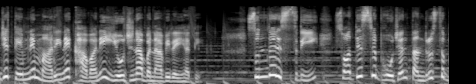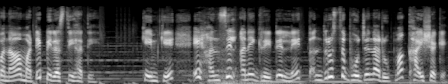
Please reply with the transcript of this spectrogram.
જે તેમને મારીને ખાવાની યોજના બનાવી રહી હતી. સુંદર સ્ત્રી સ્વાદિષ્ટ ભોજન તંદુરસ્ત બનાવવા માટે પીરસતી હતી. કેમ કે એ હંસિલ અને ગ્રેટેલને તંદુરસ્ત ભોજનના રૂપમાં ખાઈ શકે.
